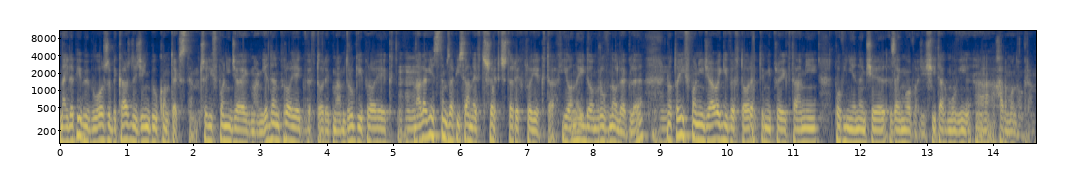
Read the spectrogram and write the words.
najlepiej by było, żeby każdy dzień był kontekstem, czyli w poniedziałek mam jeden projekt, we wtorek mam drugi projekt, no ale jestem zapisany w trzech, czterech projektach i one idą równolegle, no to i w poniedziałek i we wtorek tymi projektami powinienem się zajmować, jeśli tak mówi harmonogram.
